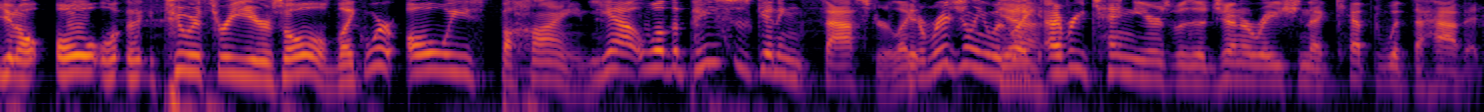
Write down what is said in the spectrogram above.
You know, old, two or three years old. Like we're always behind. Yeah, well, the pace is getting faster. Like originally, it was yeah. like every ten years was a generation that kept with the habit.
